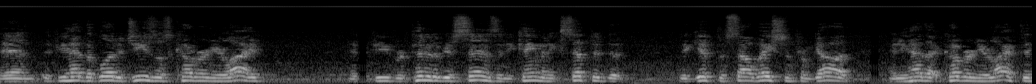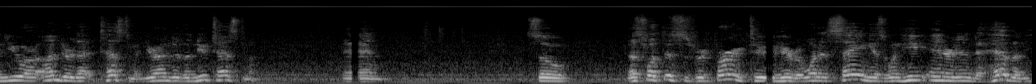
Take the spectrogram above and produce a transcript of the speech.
And if you had the blood of Jesus covering your life, if you've repented of your sins and you came and accepted the, the gift of salvation from God, and you have that cover in your life, then you are under that testament. You're under the New Testament. And so that's what this is referring to here. But what it's saying is when he entered into heaven,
